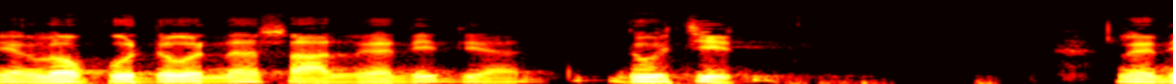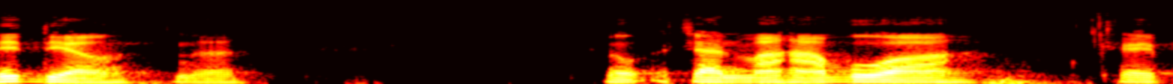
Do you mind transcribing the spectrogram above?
อย่างหลวงปู่ดูลนะสอนเหลือนิดเดียว ดูจิต เหลือนิดเดียวนะอาจารย์มหาบัวเคยไป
